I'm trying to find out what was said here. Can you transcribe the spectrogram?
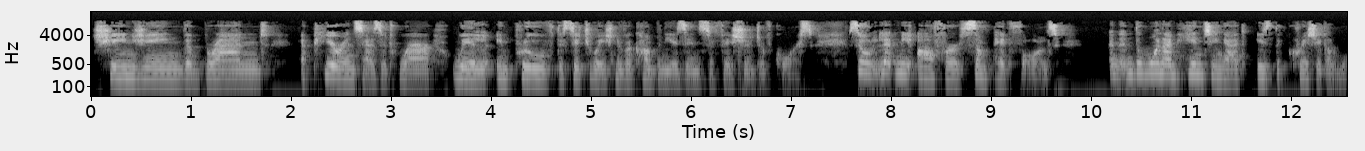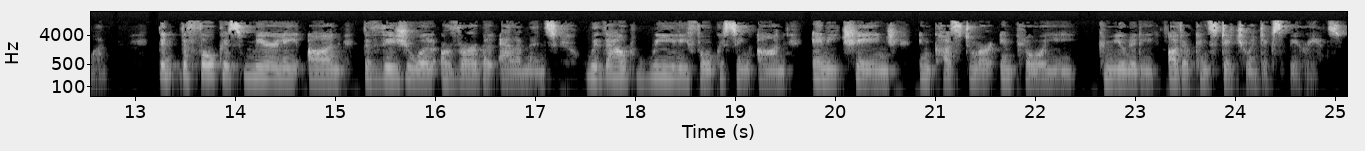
changing the brand appearance, as it were, will improve the situation of a company is insufficient, of course. So let me offer some pitfalls. And the one I'm hinting at is the critical one the, the focus merely on the visual or verbal elements without really focusing on any change in customer, employee, community, other constituent experience.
